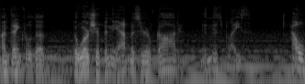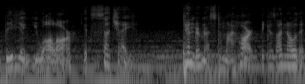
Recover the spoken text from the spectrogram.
I'm thankful that the worship and the atmosphere of God in this place. How obedient you all are. It's such a tenderness to my heart because I know that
